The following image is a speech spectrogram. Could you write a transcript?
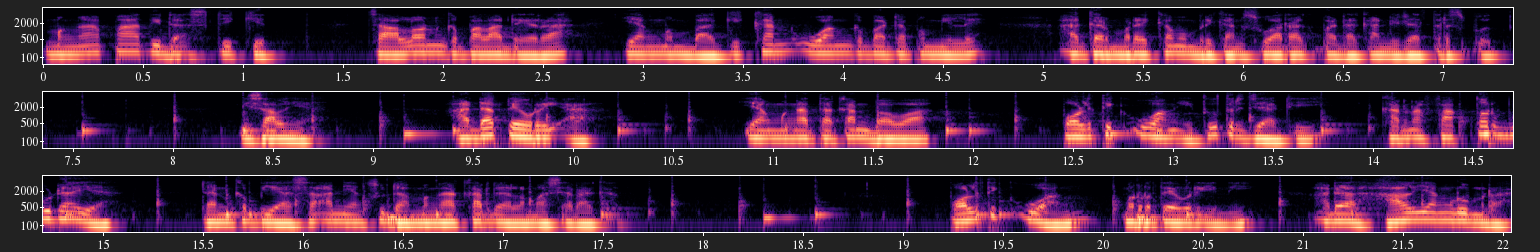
mengapa tidak sedikit calon kepala daerah yang membagikan uang kepada pemilih agar mereka memberikan suara kepada kandidat tersebut. Misalnya, ada teori A yang mengatakan bahwa politik uang itu terjadi karena faktor budaya dan kebiasaan yang sudah mengakar dalam masyarakat. Politik uang, menurut teori ini, adalah hal yang lumrah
